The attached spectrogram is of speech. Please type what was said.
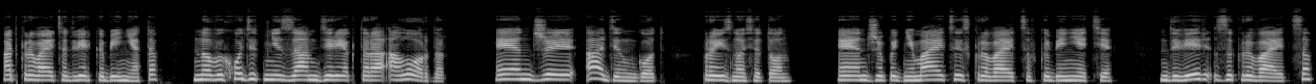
Открывается дверь кабинета, но выходит не зам директора, а лордер. «Энджи Адингот», — произносит он. Энджи поднимается и скрывается в кабинете. Дверь закрывается,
